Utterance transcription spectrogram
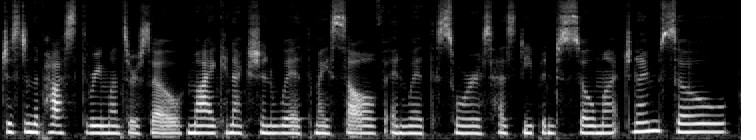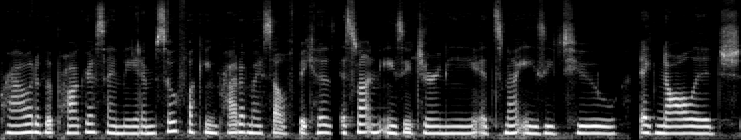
just in the past three months or so, my connection with myself and with Source has deepened so much. And I'm so proud of the progress I made. I'm so fucking proud of myself because it's not an easy journey. It's not easy to acknowledge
